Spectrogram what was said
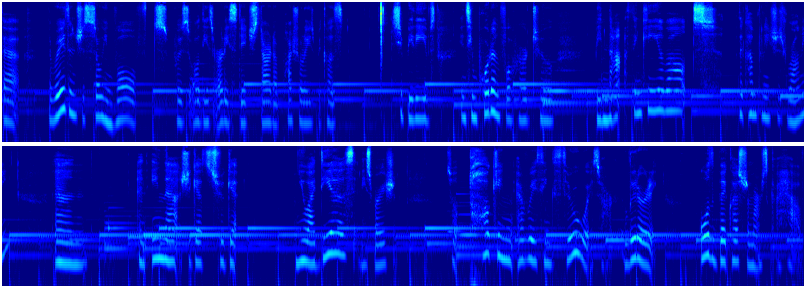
that the reason she's so involved with all these early stage startup partially is because she believes it's important for her to be not thinking about the company she's running. And and in that she gets to get new ideas and inspiration. So talking everything through with her literally all the big question marks i have.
